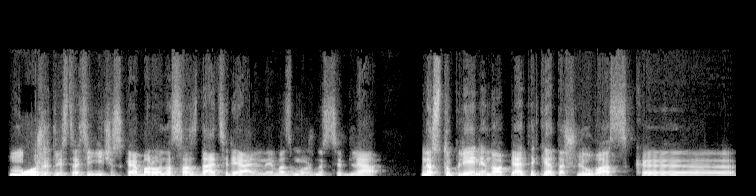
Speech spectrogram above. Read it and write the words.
Может ли стратегическая оборона создать реальные возможности для наступления? Но опять-таки отошлю вас к э,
